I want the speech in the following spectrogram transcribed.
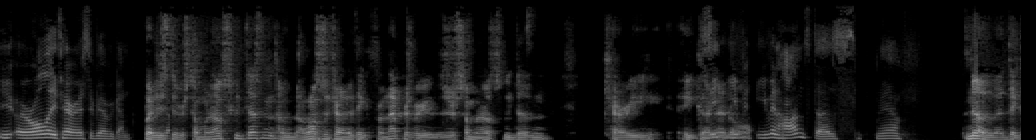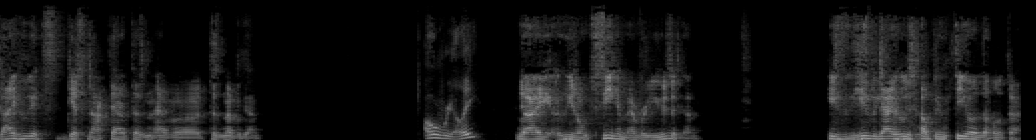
you're only a terrorist if you have a gun. But is yep. there someone else who doesn't? I'm, I'm, also trying to think from that perspective. Is there someone else who doesn't carry a gun See, at even, all? Even Hans does. Yeah. No, the, the guy who gets gets knocked out doesn't have a doesn't have a gun. Oh, really? Yeah, I, you don't see him ever use a gun. He's he's the guy who's helping Theo the whole time.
